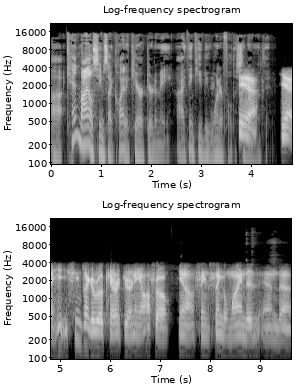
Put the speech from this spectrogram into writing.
Uh, Ken Miles seems like quite a character to me. I think he'd be wonderful to down Yeah. Yeah, he seems like a real character, and he also, you know, seems single-minded, and uh,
